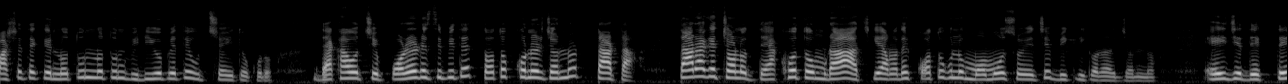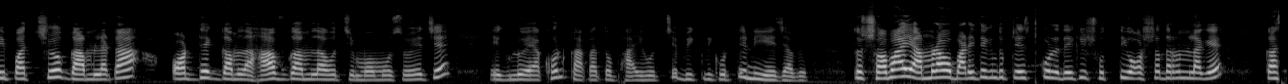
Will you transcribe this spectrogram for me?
পাশে থেকে নতুন নতুন ভিডিও পেতে উৎসাহিত করো। দেখা হচ্ছে পরের রেসিপিতে ততক্ষণের জন্য টাটা। তার আগে চলো দেখো তোমরা আজকে আমাদের কতগুলো মোমোস হয়েছে বিক্রি করার জন্য। এই যে দেখতেই পাচ্ছ গামলাটা, অর্ধেক গামলা, হাফ গামলা হচ্ছে মোমোস হয়েছে। এগুলো এখন কাকাতো ভাই হচ্ছে বিক্রি করতে নিয়ে যাবে। তো সবাই আমরাও বাড়িতে কিন্তু টেস্ট করে দেখি, সত্যি অসাধারণ লাগে। কাস-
